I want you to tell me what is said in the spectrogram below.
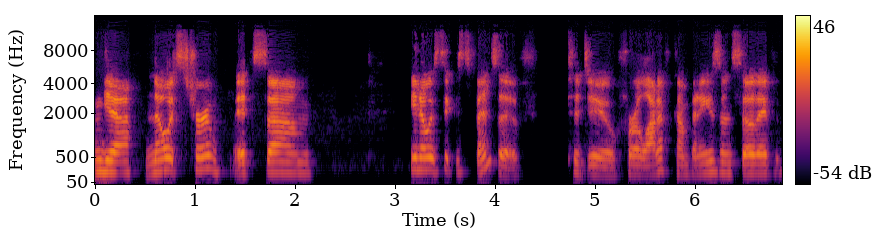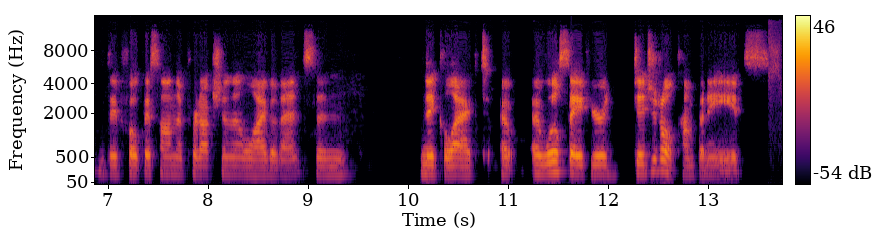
Yeah, no, it's true. It's um, you know, it's expensive to do for a lot of companies, and so they they focus on the production and live events and neglect. I, I will say, if you're a digital company, it's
